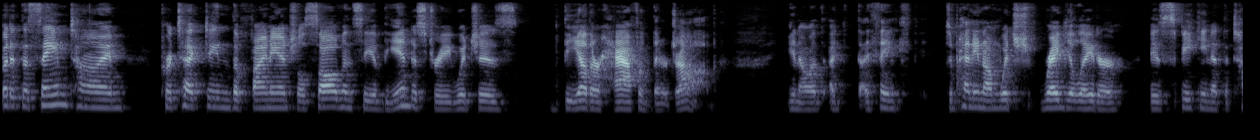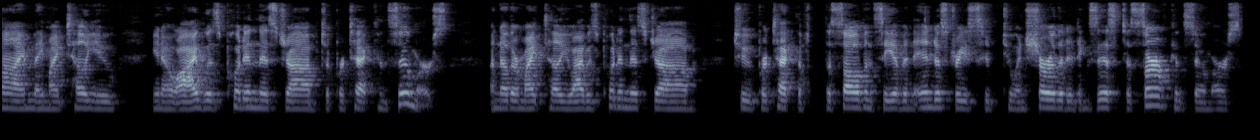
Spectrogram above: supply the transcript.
but at the same time protecting the financial solvency of the industry, which is the other half of their job. You know, I, I think depending on which regulator is speaking at the time, they might tell you, you know, I was put in this job to protect consumers. Another might tell you, I was put in this job to protect the, the solvency of an industry to, to ensure that it exists to serve consumers.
